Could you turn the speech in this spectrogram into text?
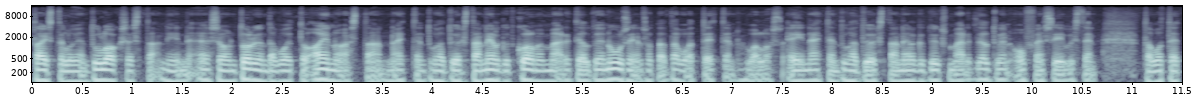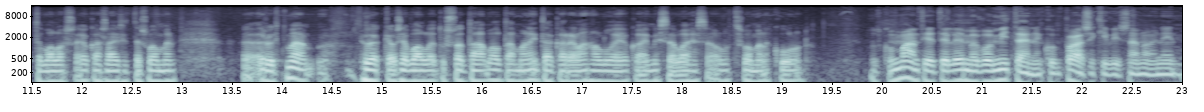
taistelujen tuloksesta, niin se on torjuntavoitto ainoastaan näiden 1943 määriteltyjen uusien sotatavoitteiden valossa, ei näiden 1941 määriteltyjen offensiivisten tavoitteiden valossa, joka saisi sitten Suomen ryhtymään hyökkäys- ja valloitussotaa valtaamaan Itä-Karjalan alueen, joka ei missään vaiheessa ollut Suomelle kuulunut. Mutta kun maantieteelle emme voi mitään, niin kuin Paasikivi sanoi, niin, mm.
